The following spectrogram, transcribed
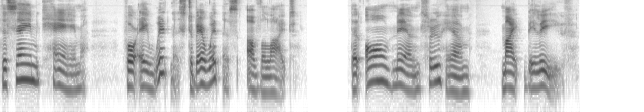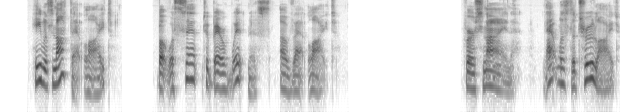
The same came for a witness, to bear witness of the light that all men through him might believe. He was not that light, but was sent to bear witness of that light. Verse 9 That was the true light,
